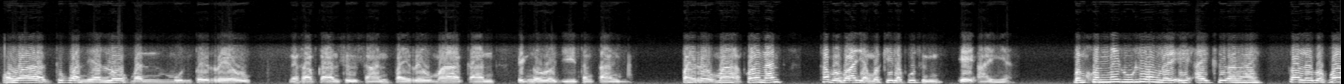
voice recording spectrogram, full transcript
เพราะว่าทุกวันนี้โลกมันหมุนไปเร็วนะครับ การสื่อสารไปเร็วมาก การเทคโนโลยีต่างๆ ไปเร็วมาก เพราะฉะนั้น ถ้าบอกว่าอย่างเมื่อกี้เราพูดถึง AI เงี้ยบางคนไม่รู้เรื่องเลย AI คืออะไร ก็เลยบอกว่า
